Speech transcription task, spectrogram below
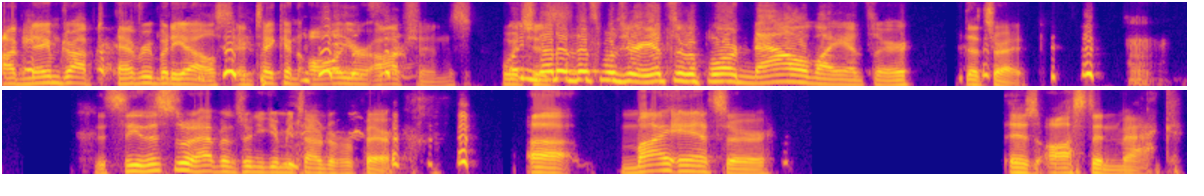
I've name dropped everybody else and taken all your options. Which none is, of this was your answer before. Now my answer. That's right. See, this is what happens when you give me time to prepare. Uh, my answer is Austin Mack.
